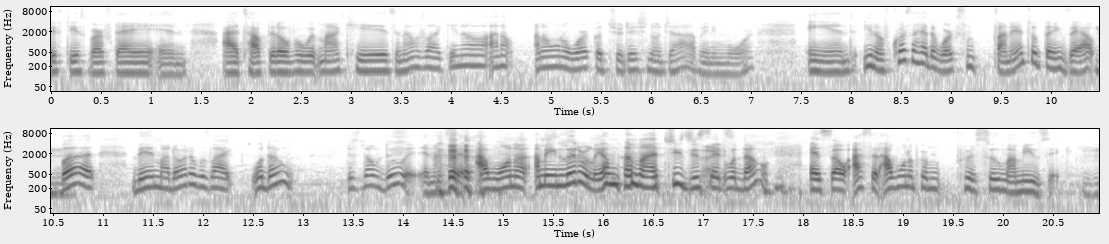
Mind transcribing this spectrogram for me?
50th birthday, and I talked it over with my kids, and I was like, you know, I don't, I don't want to work a traditional job anymore. And you know, of course, I had to work some financial things out. Mm. But then my daughter was like, "Well, don't, just don't do it." And I said, "I want to." I mean, literally, I'm not lying. She just nice. said, "Well, don't." And so I said, "I want to pursue my music." Mm-hmm.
